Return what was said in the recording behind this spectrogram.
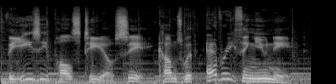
The Easy Pulse TOC comes with everything you need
